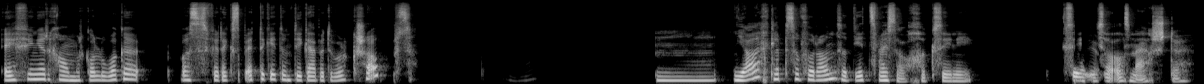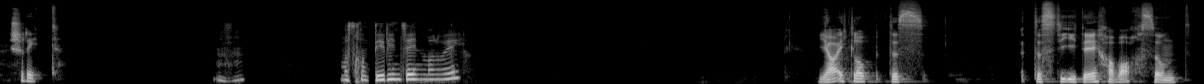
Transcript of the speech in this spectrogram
Effinger kann man schauen, was es für Experten gibt und die geben Workshops. Mhm. Ja, ich glaube so vor allem so die zwei Sachen sehe ich, sehe ich so als nächsten Schritt. Mhm. Was kommt dir in den Sinn, Manuel? Ja, ich glaube, dass, dass die Idee kann wachsen und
